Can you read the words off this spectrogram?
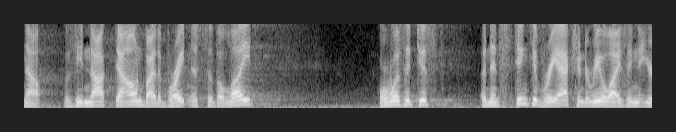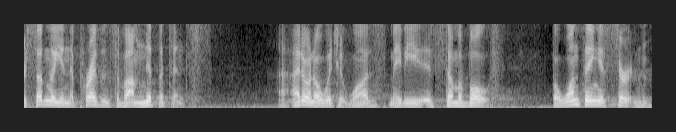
Now, was he knocked down by the brightness of the light? Or was it just an instinctive reaction to realizing that you're suddenly in the presence of omnipotence? I don't know which it was. Maybe it's some of both. But one thing is certain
